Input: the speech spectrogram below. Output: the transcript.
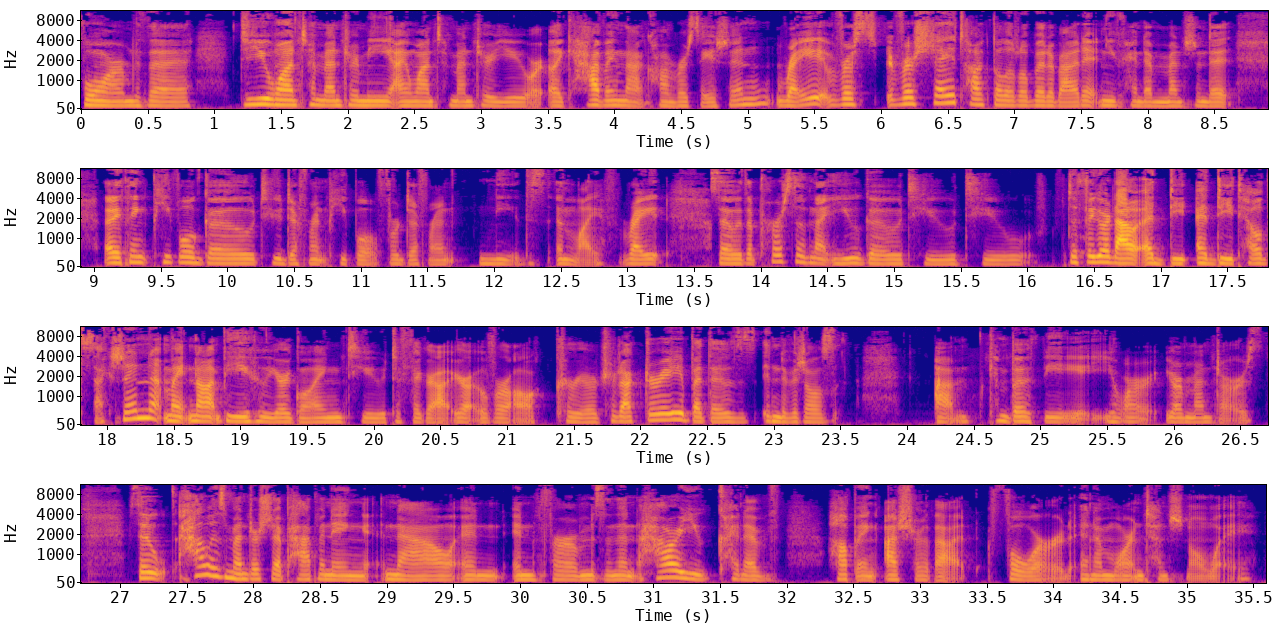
formed the do you want to mentor me? I want to mentor you, or like having that conversation, right? Verche talked a little bit about it, and you kind of mentioned it. I think people go to different people for different needs in life, right? So the person that you go to to to figure out a, de- a detailed section might not be who you're going to to figure out your overall career trajectory, but those individuals um, can both be your your mentors. So, how is mentorship happening now in in firms, and then how are you kind of helping usher that forward in a more intentional way?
